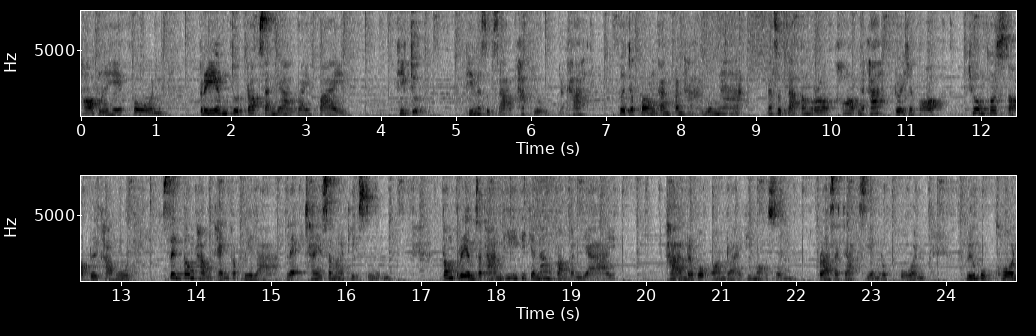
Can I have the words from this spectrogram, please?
talk หรือ headphone เตรียมจุดรับสัญญาณ Wi-Fi ที่จุดที่นักศึกษาพักอยู่นะคะ เพื่อจะป้องกันปัญหาล่วงหน้า นักศึกษาต้องรอบคอบนะคะ โดยเฉพาะช่วงทดสอบด้วย Kahoot ซึ่งต้องทำแข่งกับเวลาและใช้สมาธิสูง ต้องเตรียมสถานที่ที่จะนั่งฟังบรรยาย ผ่านระบบออนไลน์ที่เหมาะสม ปราศจากเสียงรบกวน หรือบุคคล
